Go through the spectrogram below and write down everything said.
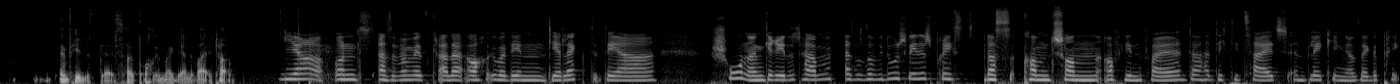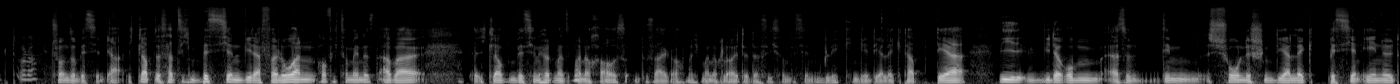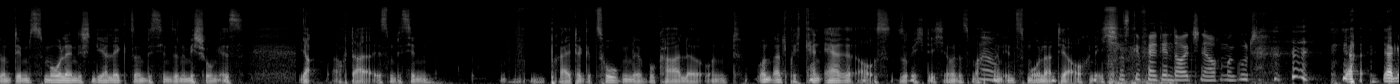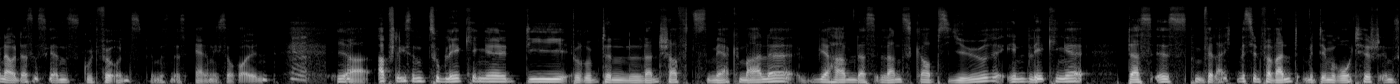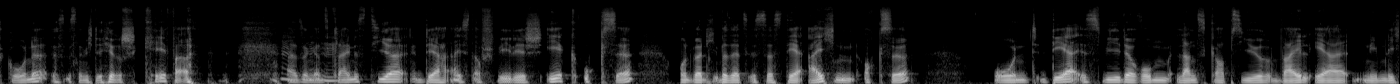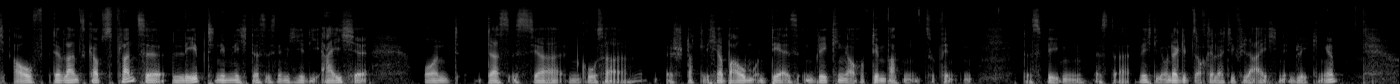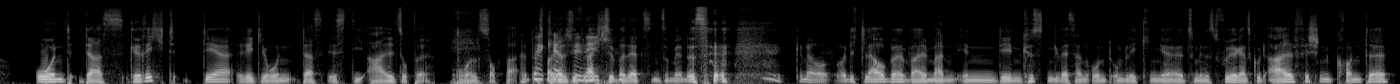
empfehle es deshalb auch immer gerne weiter. Ja, und also wenn wir jetzt gerade auch über den Dialekt der Schonen geredet haben, also so wie du Schwedisch sprichst, das kommt schon auf jeden Fall. Da hat dich die Zeit in Blekinge sehr geprägt, oder? Schon so ein bisschen, ja. Ich glaube, das hat sich ein bisschen wieder verloren, hoffe ich zumindest, aber ich glaube, ein bisschen hört man es immer noch raus und das sagen auch manchmal noch Leute, dass ich so ein bisschen einen Blekinge-Dialekt habe, der wie wiederum, also dem schonischen Dialekt ein bisschen ähnelt und dem smoländischen Dialekt so ein bisschen so eine Mischung ist. Ja, auch da ist ein bisschen breiter gezogene Vokale und, und man spricht kein R aus, so richtig, aber das macht Ja. man in Smoland ja auch nicht. Das gefällt den Deutschen ja auch immer gut. Ja, ja, genau, das ist ganz gut für uns. Wir müssen das R nicht so rollen. Ja. Ja, abschließend zu Blekinge die berühmten Landschaftsmerkmale. Wir haben das Landskapsjöre in Blekinge. Das ist vielleicht ein bisschen verwandt mit dem Rothirsch ins Krone. Es ist nämlich der Hirschkäfer. Also ein ganz Mhm. kleines Tier, der heißt auf Schwedisch Ekochse und wörtlich übersetzt ist das der Eichenochse. Und der ist wiederum Landskapsjür, weil er nämlich auf der Landskapspflanze lebt, nämlich das ist nämlich hier die Eiche. Und das ist ja ein großer äh, stattlicher Baum und der ist in Blekinge auch auf dem Wappen zu finden. Deswegen ist da wichtig. Und da gibt es auch relativ viele Eichen in Blekinge. Und das Gericht der Region, das ist die Aalsuppe. Aalsoppa. Das war relativ leicht zu übersetzen zumindest. genau. Und ich glaube, weil man in den Küstengewässern rund um Blekinge zumindest früher ganz gut Aal fischen konnte,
